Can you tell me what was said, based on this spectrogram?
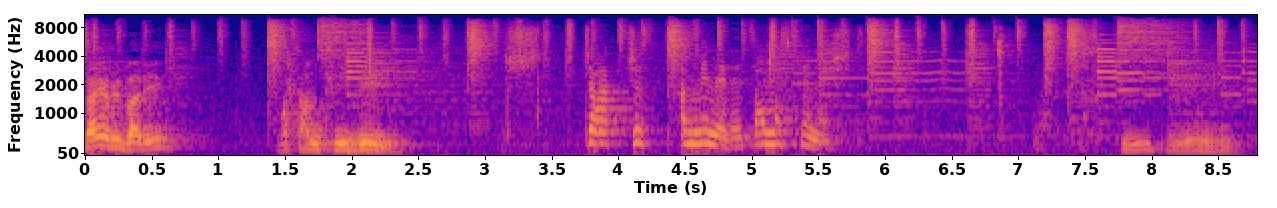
Hi, everybody. What's on TV? Jack, just a minute. It's almost finished. Excuse me.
